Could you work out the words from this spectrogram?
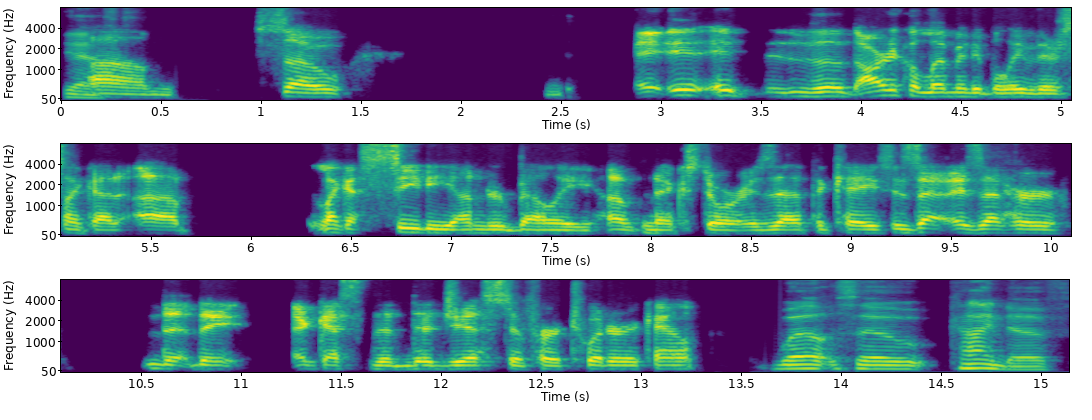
yeah. Um, so it, it, the article led me to believe there's like a, a like a seedy underbelly of next door. Is that the case? Is that is that her the, the I guess the the gist of her Twitter account? Well, so kind of.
